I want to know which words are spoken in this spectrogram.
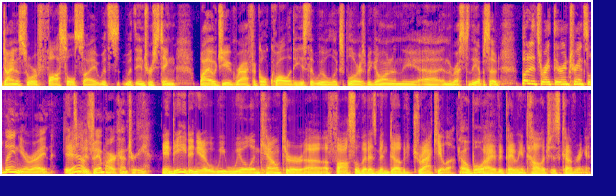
dinosaur fossil site with with interesting biogeographical qualities that we will explore as we go on in the uh, in the rest of the episode. But it's right there in Transylvania, right? It's, yeah. it's vampire country. Indeed, and you know we will encounter uh, a fossil that has been dubbed Dracula. Oh boy, by the paleontologists covering it.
